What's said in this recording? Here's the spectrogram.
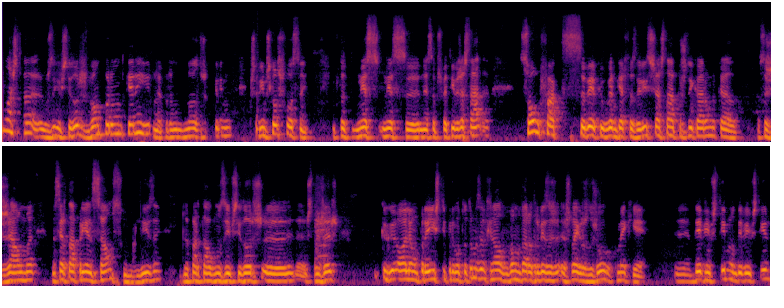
lá está, os investidores vão para onde querem ir, não é para onde nós queremos, gostaríamos que eles fossem. E, portanto, nesse, nesse, nessa perspectiva já está só o facto de saber que o governo quer fazer isso já está a prejudicar o mercado. Ou seja, já há uma, uma certa apreensão, segundo dizem, da parte de alguns investidores uh, estrangeiros que olham para isto e perguntam: então, mas afinal vão mudar outra vez as, as regras do jogo? Como é que é? Uh, deve investir, não deve investir?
